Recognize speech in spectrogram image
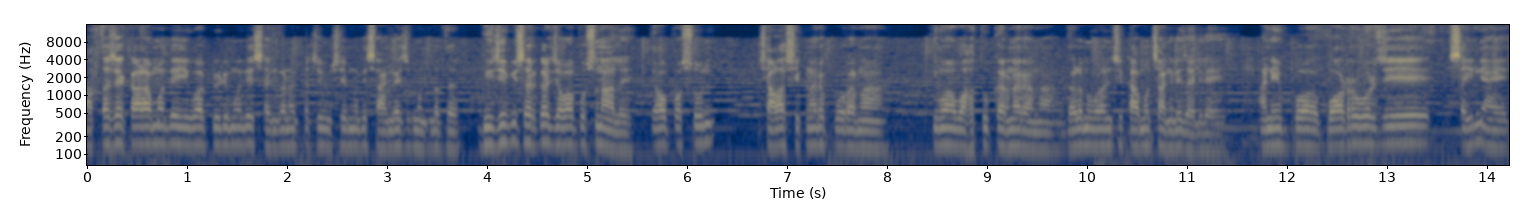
आताच्या काळामध्ये युवा पिढीमध्ये संगणकाच्या विषयामध्ये सांगायचं म्हटलं तर बीजेपी सरकार जेव्हापासून आलंय तेव्हापासून शाळा शिकणाऱ्या पोरांना किंवा वाहतूक करणाऱ्यांना दळणवळणची कामं चांगली झालेली आहेत. आणि बॉ बॉर्डरवर जे सैन्य आहेत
